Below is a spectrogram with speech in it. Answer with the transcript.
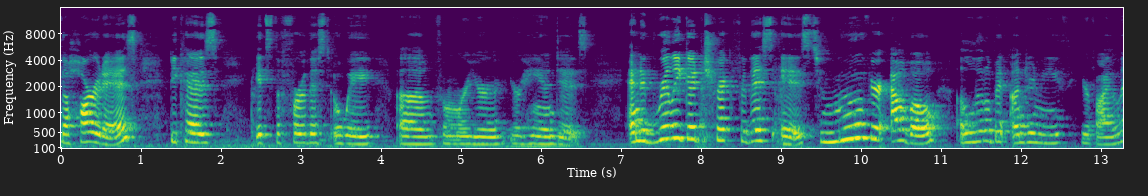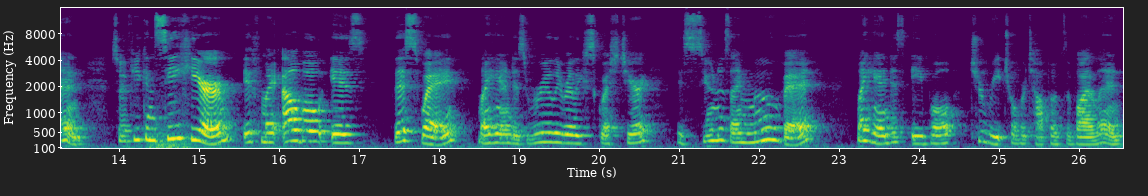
the hardest because it's the furthest away um, from where your, your hand is. And a really good trick for this is to move your elbow a little bit underneath your violin. So if you can see here, if my elbow is this way, my hand is really, really squished here. As soon as I move it, my hand is able to reach over top of the violin.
